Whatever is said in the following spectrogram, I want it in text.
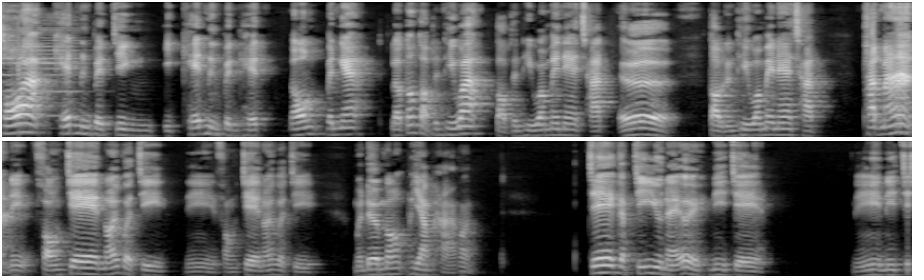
เพราะว่าเคสหนึ่งเป็นจริง อีกเคสหนึ่งเป็นเท็จน้องเป็นไงเราต้องตอบทันทีว่าตอบทันทีว่าไม่แน่ชัด เออ ตอบทันทีว่าไม่แน่ชัด ถัดมานี่ 2j น้อยกว่า g นี่ 2j น้อยกว่า g เหมือนเดิมน้องพยายามหาก่อน j กับ g อยู่ไหนเอ่ยนี่ j นี่นี่ j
